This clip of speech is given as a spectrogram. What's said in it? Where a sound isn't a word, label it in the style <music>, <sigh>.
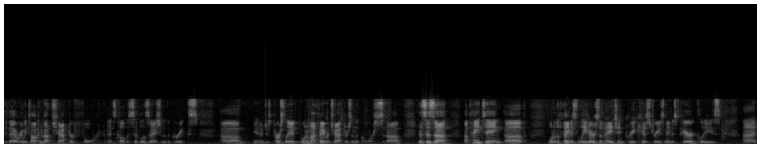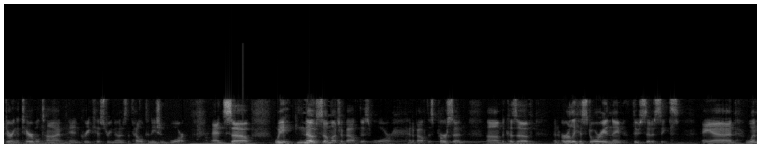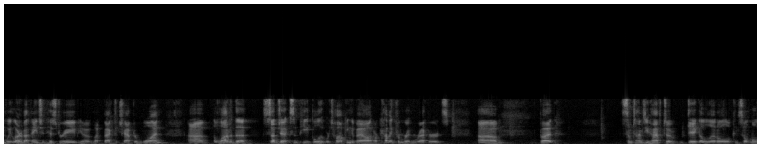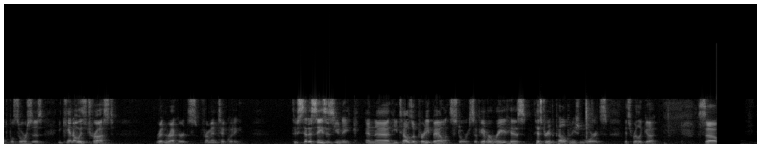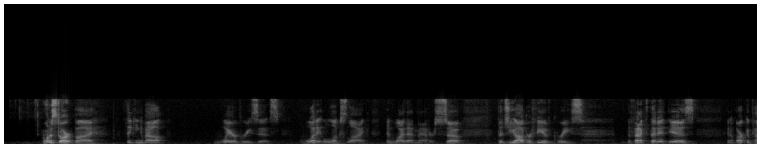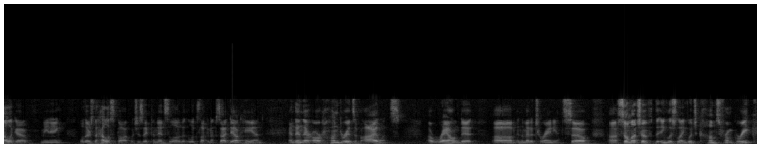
today we're going to be talking about chapter four, and it's called The Civilization of the Greeks. Um, you know, just personally, one of my favorite chapters in the course. Uh, this is a, a, painting of one of the famous leaders of ancient Greek history. His name is Pericles. Uh, during a terrible time in Greek history known as the Peloponnesian War. And so we know so much about this war and about this person um, because of an early historian named Thucydides. And when we learn about ancient history, you know, like back to chapter one, uh, a lot of the subjects and people that we're talking about are coming from written records. Um, but sometimes you have to dig a little, consult multiple sources. You can't always trust written records from antiquity. Thucydides is unique in that he tells a pretty balanced story. So if you ever read his History of the Peloponnesian War, it's, it's really good. So I want to start by thinking about where Greece is, what it looks like, and why that matters. So the geography of Greece, the fact that it is an archipelago, meaning, well, there's the Hellespont, which is a peninsula that looks like an upside down hand, and then there are hundreds of islands around it um, in the Mediterranean. So uh, so much of the English language comes from Greek.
